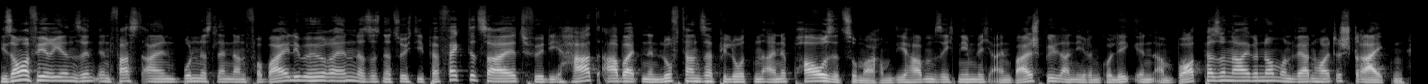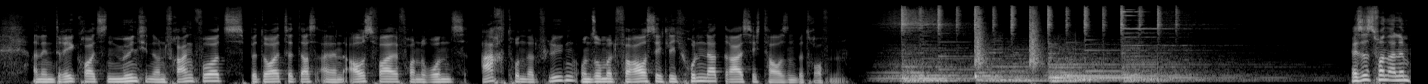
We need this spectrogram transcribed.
Die Sommerferien sind in fast allen Bundesländern vorbei, liebe HörerInnen. Das ist natürlich die perfekte Zeit für die hart arbeitenden Lufthansa-Piloten eine Pause zu machen. Die haben sich nämlich ein Beispiel an ihren KollegInnen am Bordpersonal genommen und werden heute streiken. An den Drehkreuzen München und Frankfurt bedeutet das einen Ausfall von rund 800 Flügen und somit voraussichtlich 130.000 Betroffenen. Es ist von einem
